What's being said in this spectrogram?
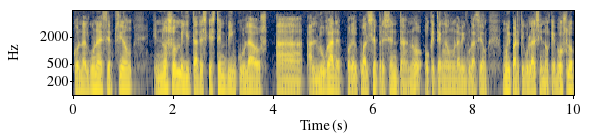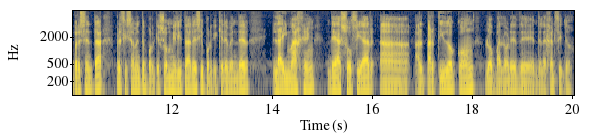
con alguna excepción, no son militares que estén vinculados al lugar por el cual se presentan, ¿no? O que tengan una vinculación muy particular, sino que Vox lo presenta precisamente porque son militares y porque quiere vender la imagen de asociar al partido con los valores del ejército.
